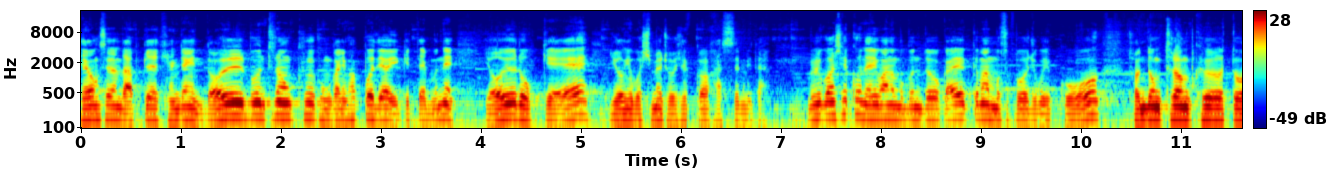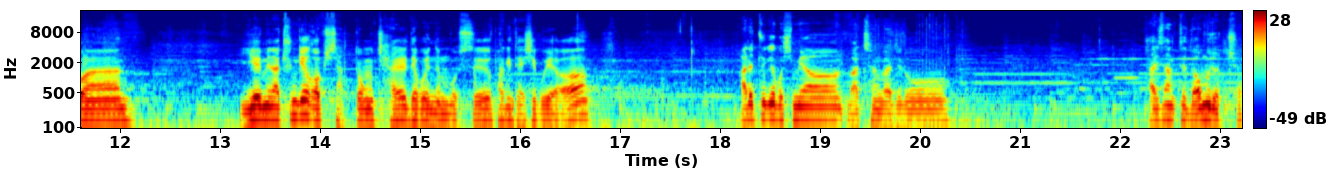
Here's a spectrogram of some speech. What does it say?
대형 세단답게 굉장히 넓은 트렁크 공간이 확보되어 있기 때문에 여유롭게 이용해 보시면 좋으실 것 같습니다. 물건 싣고 내리고 하는 부분도 깔끔한 모습 보여주고 있고 전동 트렁크 또한 이음이나 충격 없이 작동 잘 되고 있는 모습 확인되시고요. 아래쪽에 보시면 마찬가지로 다리 상태 너무 좋죠.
